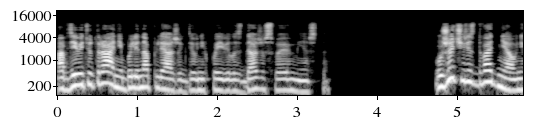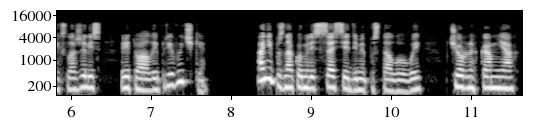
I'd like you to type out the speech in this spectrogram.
А в девять утра они были на пляже, где у них появилось даже свое место. Уже через два дня у них сложились ритуалы и привычки. Они познакомились с соседями по столовой в черных камнях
